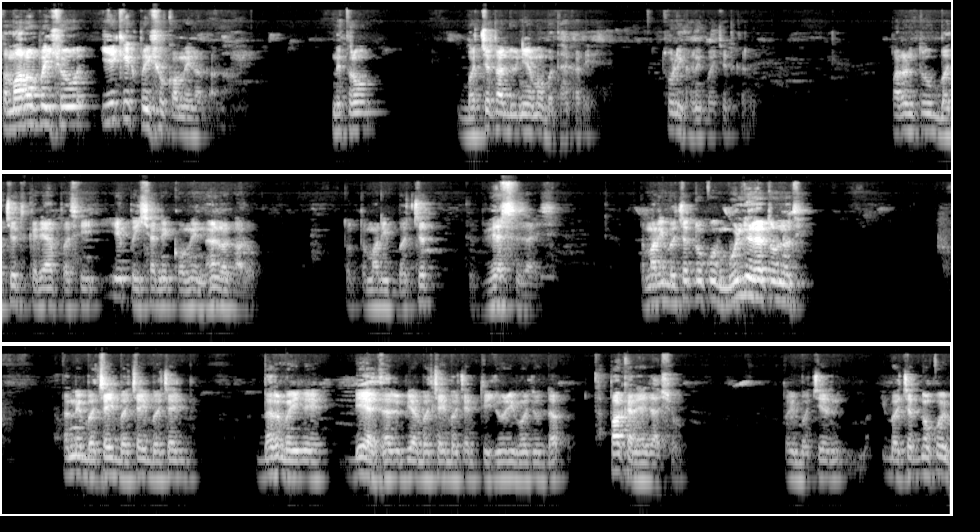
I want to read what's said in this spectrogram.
તમારો પૈસો, એક એક પૈસો કમી લગાડો મિત્રો, બચત આ દુનિયામાં બધા કરે થોડી ઘણી બચત કરે પરંતુ બચત કર્યા પછી એ પૈસાને કોમે ન લગાડો, તો તમારી બચત વ્યસ્ત જાય છે. તમારી બચતનું કોઈ મૂલ્ય રહેતું નથી. તમે બચાઈ બચાવી બચાઈ દર મહિને બે હજાર રૂપિયા બચાવી બચાઈ તિજોરીમાં જો થપ્પા કર્યા જશો, તો એ બચત એ બચતનો કોઈ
